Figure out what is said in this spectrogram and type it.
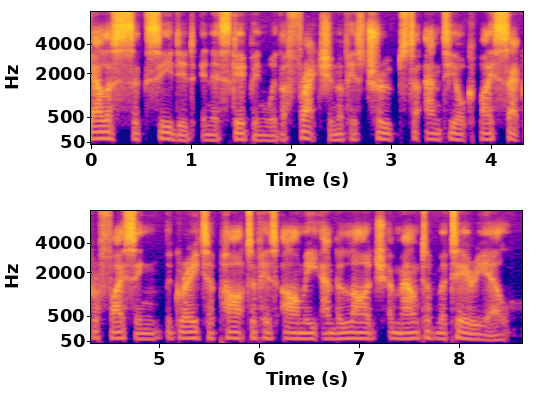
Gallus succeeded in escaping with a fraction of his troops to Antioch by sacrificing the greater part of his army and a large amount of materiel.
